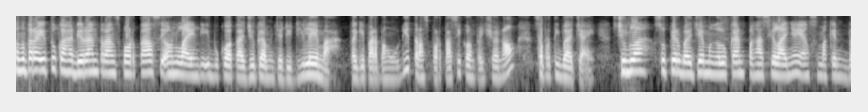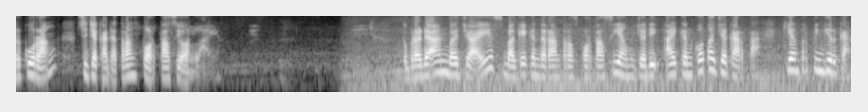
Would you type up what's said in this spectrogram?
Sementara itu kehadiran transportasi online di ibu kota juga menjadi dilema bagi para pengemudi transportasi konvensional seperti bajai. Sejumlah supir bajai mengeluhkan penghasilannya yang semakin berkurang sejak ada transportasi online. Keberadaan bajai sebagai kendaraan transportasi yang menjadi ikon kota Jakarta kian terpinggirkan.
